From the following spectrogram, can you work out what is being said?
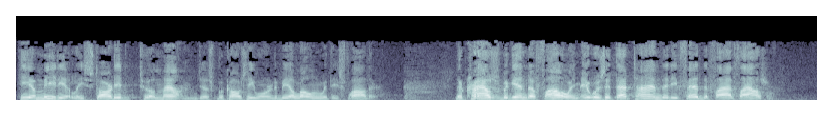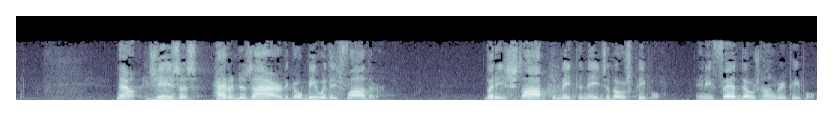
he immediately started to a mountain just because he wanted to be alone with his Father. The crowds began to follow him. It was at that time that he fed the 5,000. Now, Jesus had a desire to go be with his Father, but he stopped to meet the needs of those people, and he fed those hungry people,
